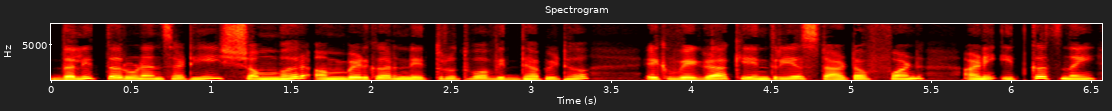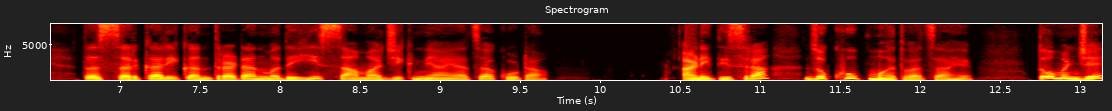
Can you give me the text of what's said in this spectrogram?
दलित तरुणांसाठी शंभर आंबेडकर नेतृत्व विद्यापीठं एक वेगळा केंद्रीय स्टार्टअप फंड आणि इतकंच नाही तर सरकारी कंत्राटांमध्येही सामाजिक न्यायाचा कोटा. आणि तिसरा जो खूप महत्त्वाचा आहे तो म्हणजे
